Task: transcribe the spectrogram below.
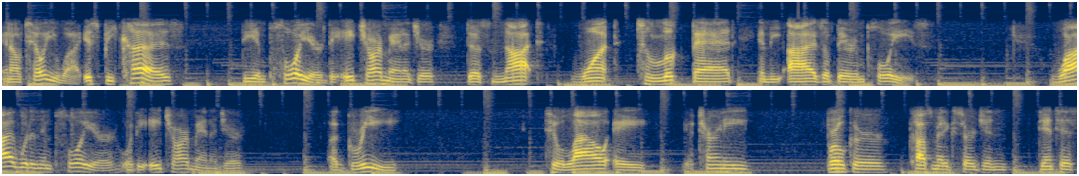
And I'll tell you why. It's because the employer, the HR manager, does not want to look bad in the eyes of their employees. Why would an employer or the HR manager agree to allow a attorney, broker, cosmetic surgeon, dentist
